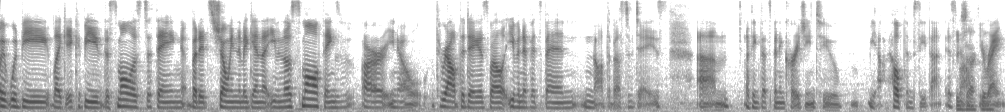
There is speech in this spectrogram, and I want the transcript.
it would be. Like it could be the smallest thing, but it's showing them again that even those small things are, you know, throughout the day as well, even if it's been not the best of days. Um, I think that's been encouraging to, yeah, help them see that as well. exactly You're right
